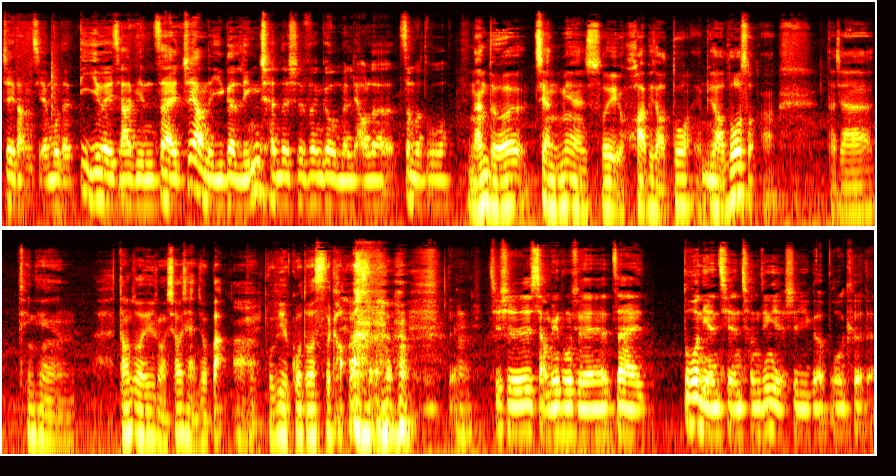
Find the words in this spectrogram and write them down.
这档节目的第一位嘉宾，在这样的一个凌晨的时分跟我们聊了这么多。难得见面，所以话比较多，也比较啰嗦啊。大家听听，当做一种消遣就罢啊，不必过多思考。对，其实小明同学在多年前曾经也是一个播客的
